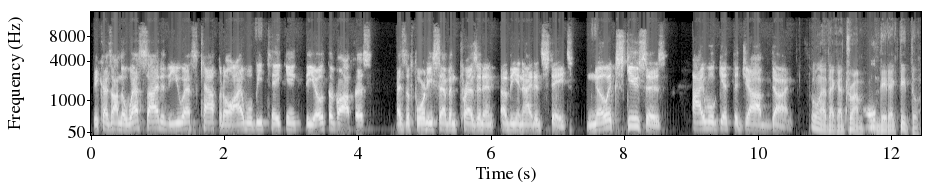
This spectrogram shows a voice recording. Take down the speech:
because on the west side of the U.S. Capitol, I will be taking the oath of office as the 47th President of the United States. No excuses. I will get the job done. Un ataque a Trump, directito.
